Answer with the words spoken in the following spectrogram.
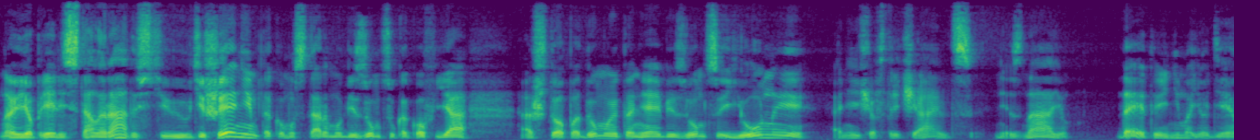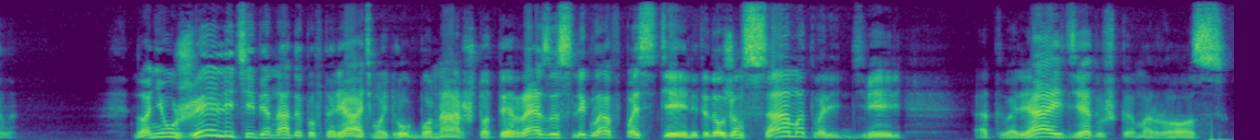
Но ее прелесть стала радостью и утешением такому старому безумцу, каков я. А что подумают о ней безумцы юные? Они еще встречаются, не знаю. Да это и не мое дело. Но неужели тебе надо повторять, мой друг Бонар, что Тереза слегла в постели, ты должен сам отворить дверь? Отворяй, Дедушка Мороз,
